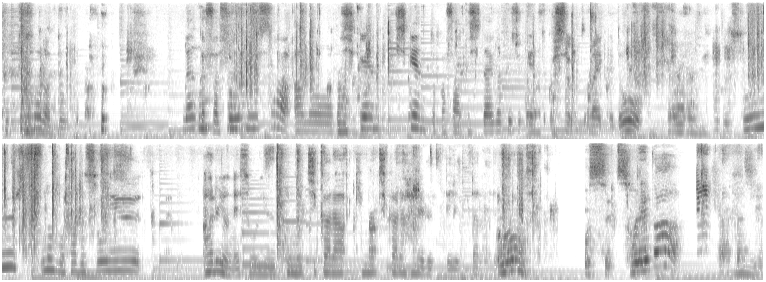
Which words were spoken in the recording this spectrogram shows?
きっとそうだと思う。なんかさ、そういうさ、あの、試験、試験とかさ、私大学受験とかしたことないけど、多分そういうのも多分そういう、あるよね、そういう気持ちから、気持ちから入るって言ったらね。うんそれが私、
